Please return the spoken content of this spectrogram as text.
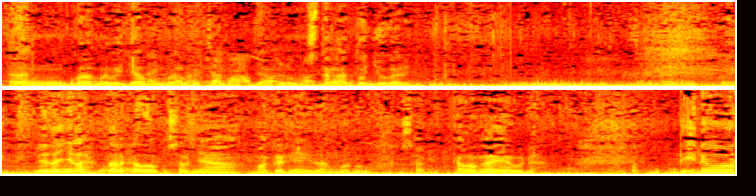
Sekarang kurang lebih jam berapa? Jam setengah tujuh kali lihat aja lah ntar kalau misalnya magernya hilang baru kalau nggak ya udah. Tidur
